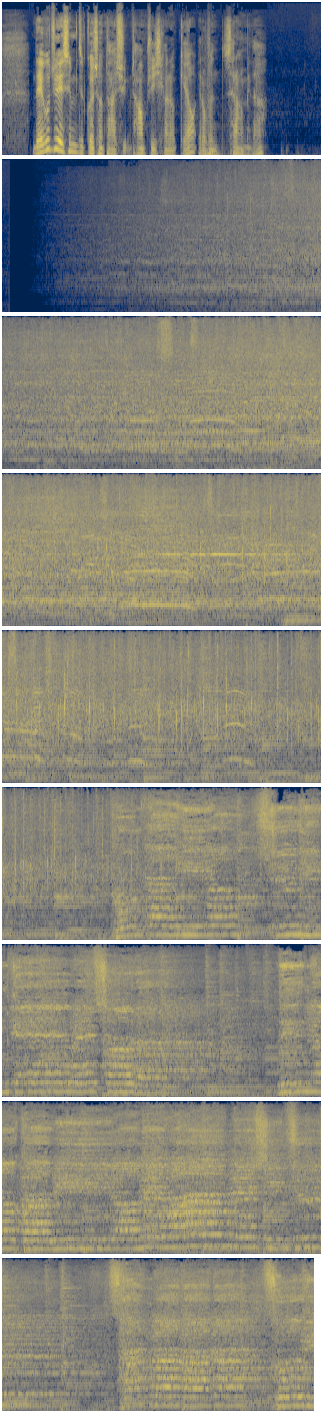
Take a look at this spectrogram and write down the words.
내구주의 예수님 듣고 전 다음 주 이 시간에 올게요. 여러분, 사랑합니다. glory.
